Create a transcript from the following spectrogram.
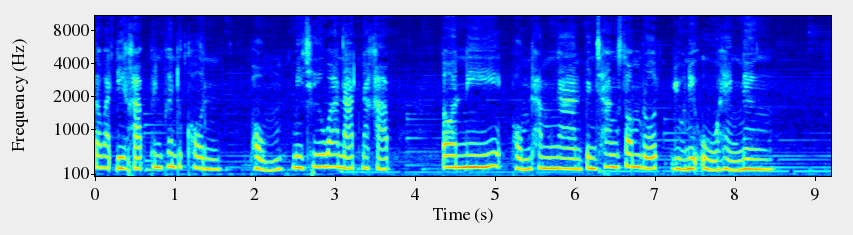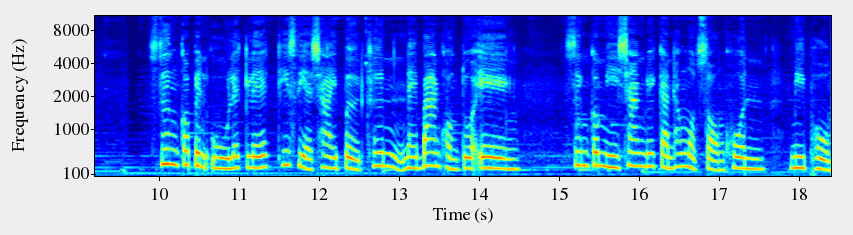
สวัสดีครับเพื่อนๆทุกคน ผมมีชื่อว่านัทนะครับ ตอนนี้ผมทำงานเป็นช่างซ่อมรถอยู่ในอู่แห่งหนึ่ง ซึ่งก็เป็นอู่เล็กๆ ที่เสียชัยเปิดขึ้นในบ้านของตัวเอง ซึ่งก็มีช่างด้วยกันทั้งหมดสองคน มีผม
